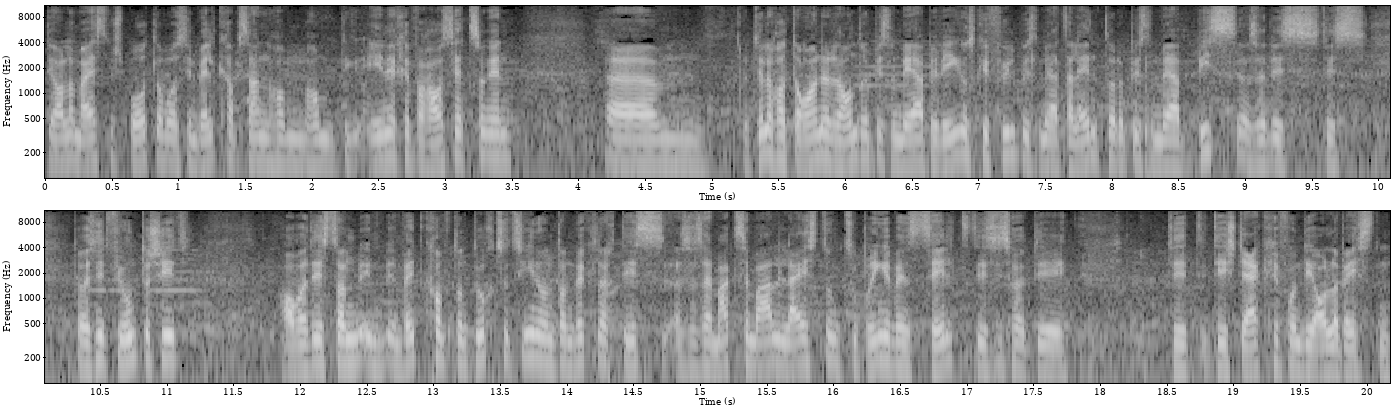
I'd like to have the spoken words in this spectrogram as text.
Die allermeisten Sportler, die im Weltcup sind, haben, haben die ähnliche Voraussetzungen. Ähm, natürlich hat der eine oder andere ein bisschen mehr Bewegungsgefühl, ein bisschen mehr Talent oder ein bisschen mehr Biss. Also das, das, da ist nicht viel Unterschied. Aber das dann im, im, Wettkampf dann durchzuziehen und dann wirklich das, also seine maximale Leistung zu bringen, wenn es zählt, das ist halt die, die, die, Stärke von den Allerbesten.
